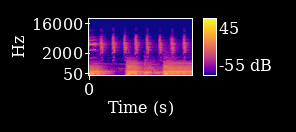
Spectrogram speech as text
うん。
